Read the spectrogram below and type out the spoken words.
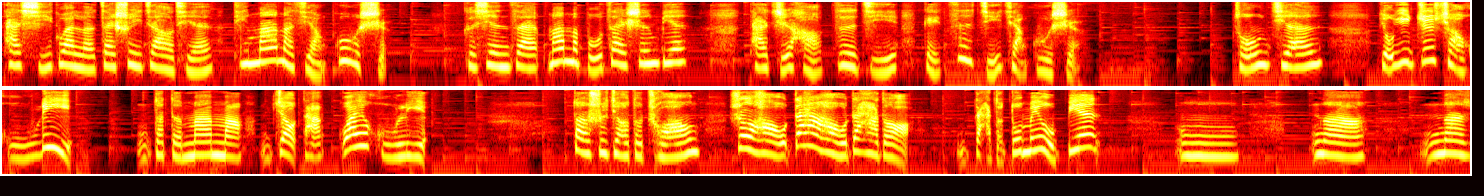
他习惯了在睡觉前听妈妈讲故事，可现在妈妈不在身边，他只好自己给自己讲故事。从前，有一只小狐狸，它的妈妈叫它乖狐狸。它睡觉的床是好大好大的，大的都没有边。嗯，那那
